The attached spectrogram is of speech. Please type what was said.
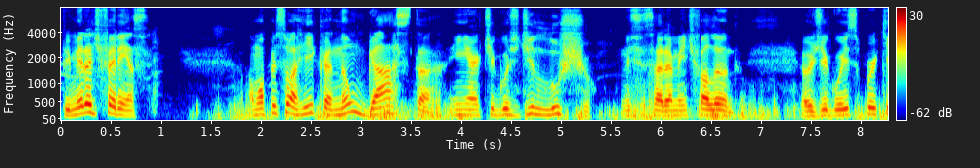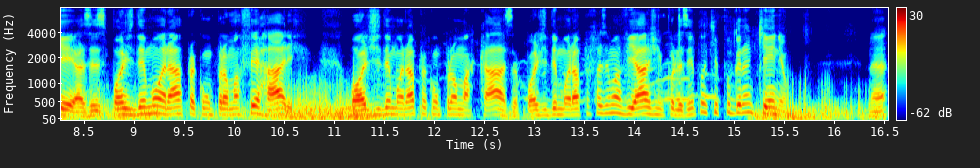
Primeira diferença, uma pessoa rica não gasta em artigos de luxo, necessariamente falando. Eu digo isso porque às vezes pode demorar para comprar uma Ferrari, pode demorar para comprar uma casa, pode demorar para fazer uma viagem, por exemplo, aqui para o Grand Canyon, né?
